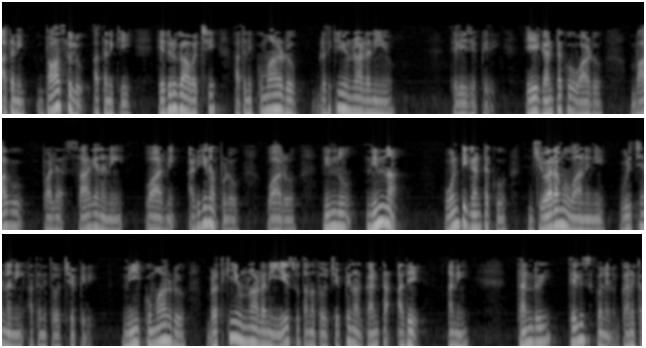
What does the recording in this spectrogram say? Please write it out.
అతని దాసులు అతనికి ఎదురుగా వచ్చి అతని కుమారుడు బ్రతికియున్నాడనియూ, తెలియజెప్పిరి. ఏ గంటకు వాడు బాగుపడసాగెనని వారిని అడిగినప్పుడు వారు నిన్ను నిన్న ఒంటి గంటకు జ్వరము వానిని విడిచెనని అతనితో చెప్పిరి. నీ కుమారుడు బ్రతికియున్నాడని యేసు తనతో చెప్పిన గంట అదే అని తండ్రి తెలుసుకొనెను. గనుక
